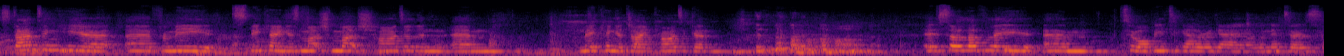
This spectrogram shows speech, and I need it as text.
Standing here, uh, for me, speaking is much, much harder than um, making a giant cardigan. It's so lovely um, to all be together again, all the knitters.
